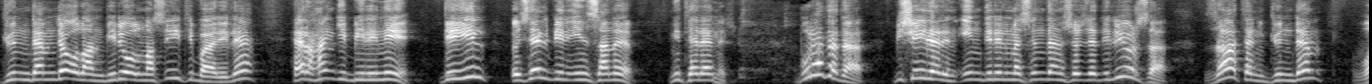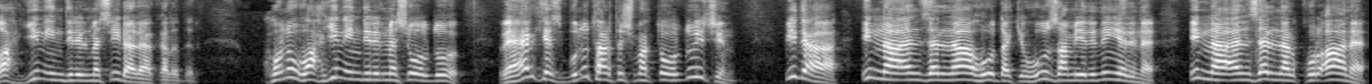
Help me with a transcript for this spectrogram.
gündemde olan biri olması itibariyle herhangi birini değil özel bir insanı nitelenir. Burada da bir şeylerin indirilmesinden söz ediliyorsa zaten gündem vahyin indirilmesiyle alakalıdır. Konu vahyin indirilmesi olduğu ve herkes bunu tartışmakta olduğu için bir daha inna enzelnahu'daki hu zamirinin yerine inna enzelnel Kur'ane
